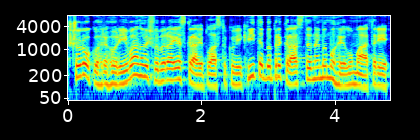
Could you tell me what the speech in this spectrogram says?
Щороку Григорій Іванович вибирає яскраві пластикові квіти, аби прикрасти ними могилу матері.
